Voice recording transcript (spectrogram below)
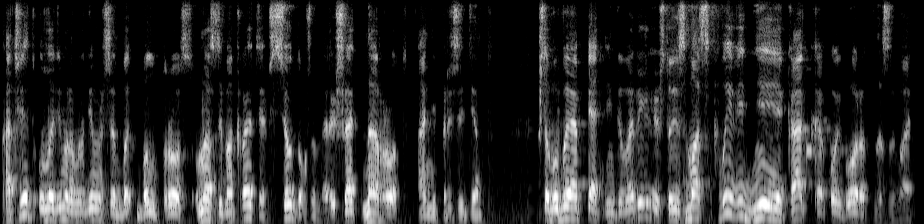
Ответ у Владимира Владимировича был прост. У нас демократия, все должен решать народ, а не президент. Чтобы вы опять не говорили, что из Москвы виднее, как какой город называть.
